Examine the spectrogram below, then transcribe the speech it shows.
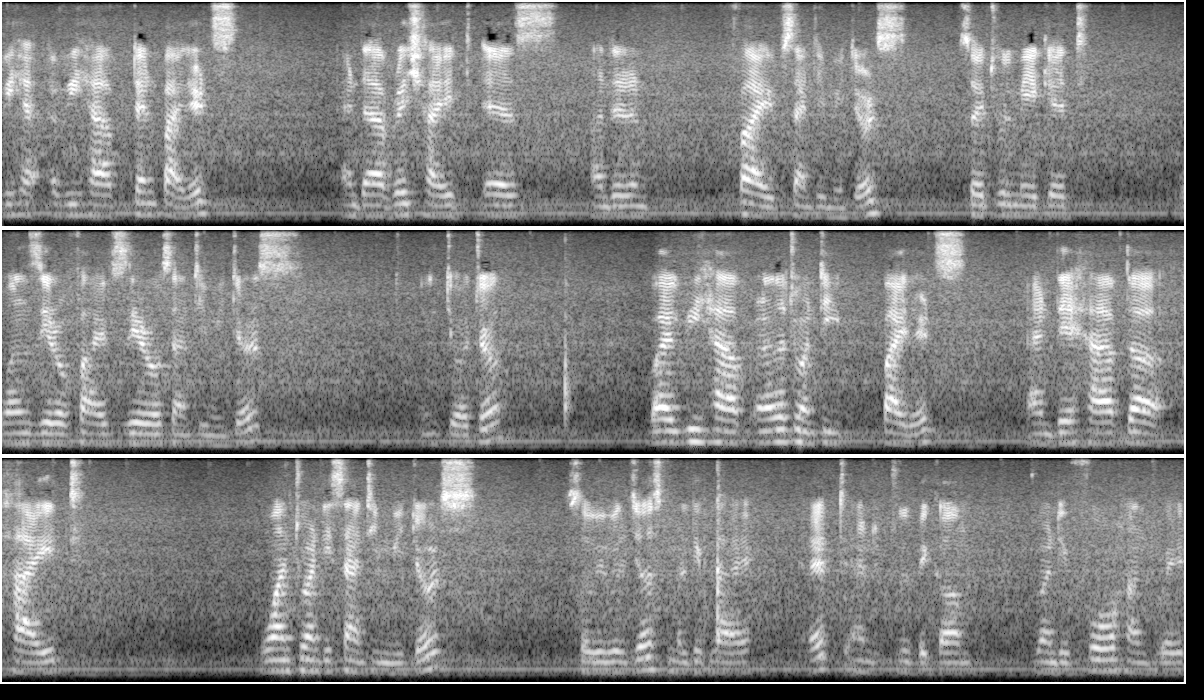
we have we have 10 pilots and the average height is 105 centimeters. So it will make it 1050 centimeters in total. While we have another 20 pilots and they have the height 120 centimeters so we will just multiply it and it will become 2400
